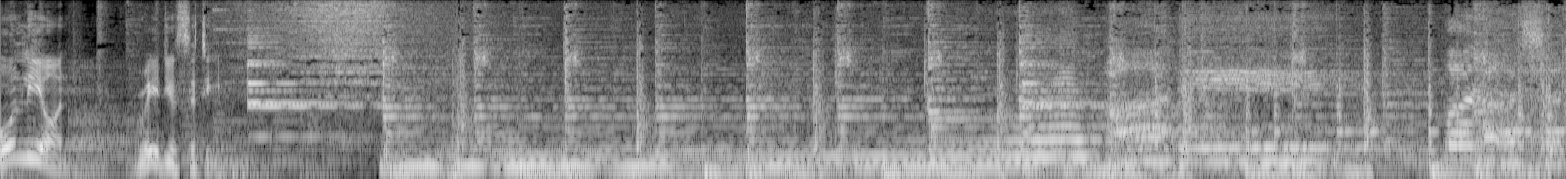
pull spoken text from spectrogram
only on Radio City Parashakti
